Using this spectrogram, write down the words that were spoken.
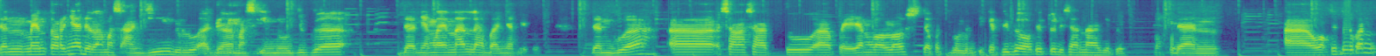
Dan mentornya adalah Mas Anji, dulu ada Hmm. Mas Inu juga, dan yang lain-lain lah banyak gitu. Dan gua eh, salah satu apa ya, yang lolos dapat golden ticket juga waktu itu di sana gitu. Dan eh, waktu itu kan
